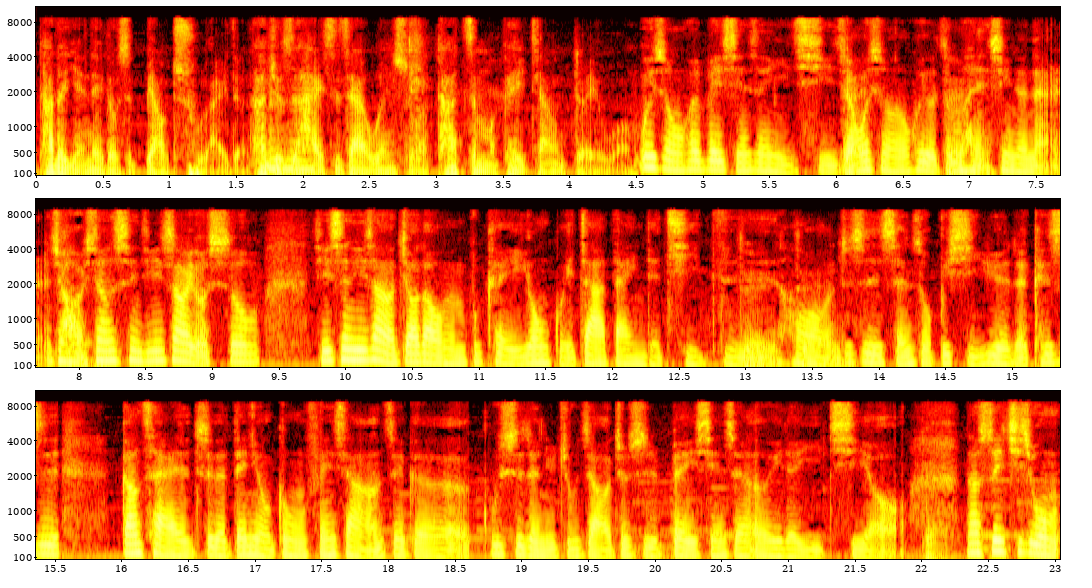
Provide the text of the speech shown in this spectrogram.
他的眼泪都是飙出来的。他就是还是在问说，他怎么可以这样对我？为什么会被先生遗弃？这样为什么会有这么狠心的男人？就好像圣经上有时候，其实圣经上有教导我们不可以用诡诈待你的妻子，然后就是神所不喜悦的。可是。刚才这个 Daniel 跟我们分享这个故事的女主角，就是被先生恶意的遗弃哦。对。那所以其实我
